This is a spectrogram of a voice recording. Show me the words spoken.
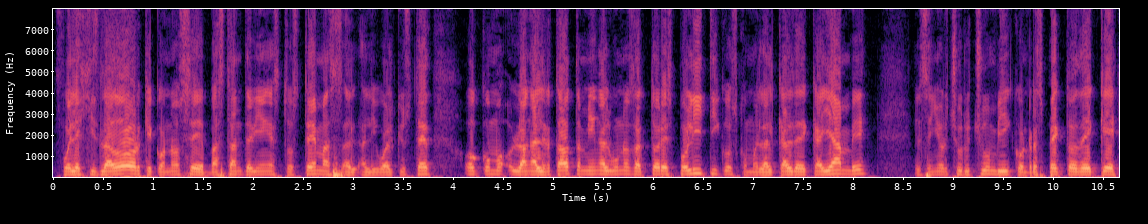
fue legislador, que conoce bastante bien estos temas, al, igual que usted, o como lo han alertado también algunos actores políticos, como el alcalde de Cayambe, el señor Churuchumbi, con respecto de que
